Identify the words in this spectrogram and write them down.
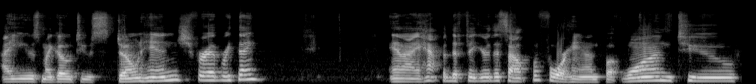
I use my go-to Stonehenge for everything. And I happened to figure this out beforehand, but one, two,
